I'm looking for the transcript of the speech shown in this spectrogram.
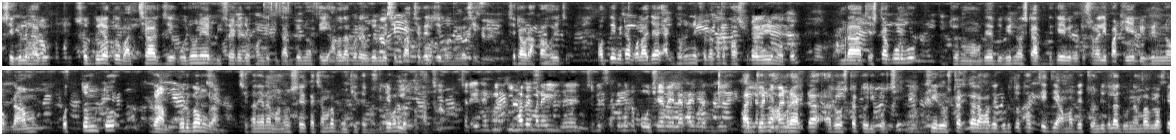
সেগুলো হবে। সদ্যজাত বাচ্চার যে ওজনের বিষয়টা যখন দেখি, তার জন্য সেই আলাদা করে ওজন মেশিন বাচ্চাদের যে মেশিন সেটাও রাখা হয়েছে। অতএব এটা বলা যায় এক ধরনের ছোটোখাটো হসপিটালের মতন। আমরা চেষ্টা করব আমাদের বিভিন্ন স্টাফ থেকে রোটেশনালি পাঠিয়ে বিভিন্ন গ্রাম অত্যন্ত গ্রাম দুর্গম গ্রাম সেখানে যারা মানুষের কাছে আমরা পৌঁছিতে পারি এটি আমাদের লক্ষ্য এটা কি কীভাবে মানে এই চিকিৎসা কেন্দ্রটা পৌঁছে যাবে এলাকায়? মানে তার জন্য আমরা একটা রোস্টার তৈরি করছি। সেই রোস্টারটার আমাদের গুরুত্ব থাকছে যে আমাদের চণ্ডীতলা দু নম্বর ব্লকে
